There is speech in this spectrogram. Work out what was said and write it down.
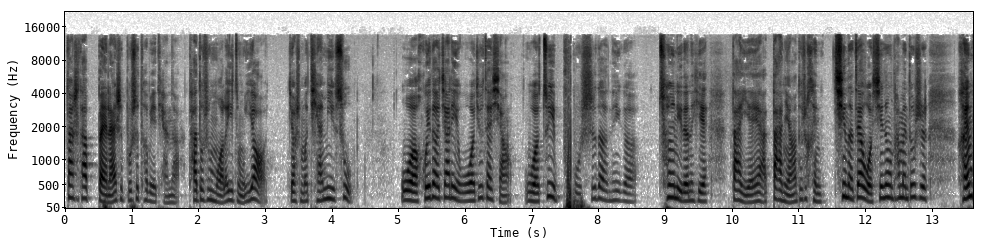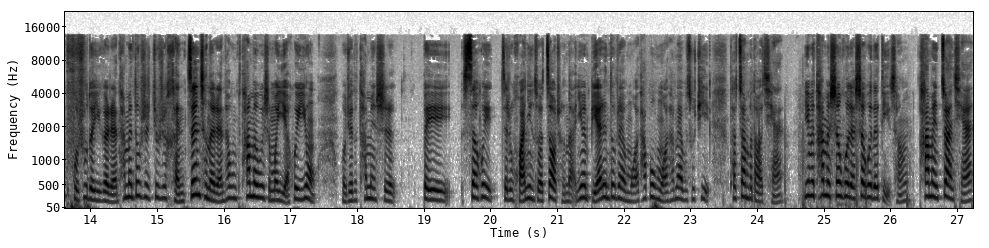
但是它本来是不是特别甜的？它都是抹了一种药，叫什么甜蜜素。我回到家里，我就在想，我最朴实的那个。村里的那些大爷呀、大娘都是很亲的，在我心中，他们都是很朴素的一个人，他们都是就是很真诚的人。他们他们为什么也会用？我觉得他们是被社会这种环境所造成的，因为别人都在磨，他不磨，他卖不出去，他赚不到钱。因为他们生活在社会的底层，他们赚钱，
